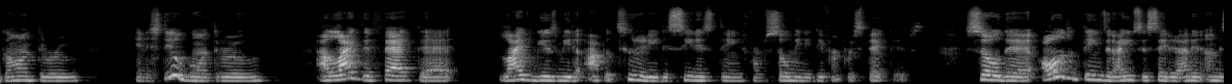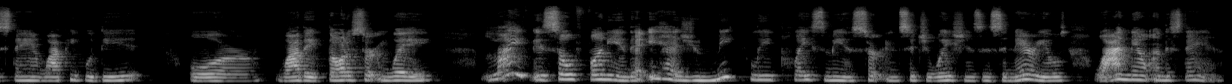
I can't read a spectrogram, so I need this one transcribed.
gone through and is still going through, I like the fact that life gives me the opportunity to see this thing from so many different perspectives. So that all of the things that I used to say that I didn't understand why people did or why they thought a certain way, life is so funny in that it has uniquely placed me in certain situations and scenarios where I now understand.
